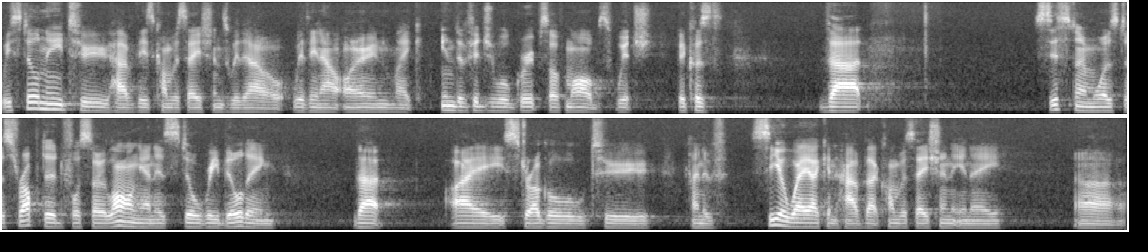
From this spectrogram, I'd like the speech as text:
we still need to have these conversations with our, within our own like individual groups of mobs, which because that system was disrupted for so long and is still rebuilding that I struggle to kind of see a way I can have that conversation in a uh,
